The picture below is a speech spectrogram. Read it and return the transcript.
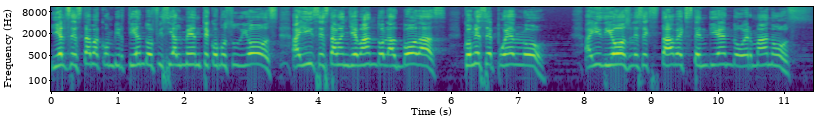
Y él se estaba convirtiendo oficialmente como su Dios. Ahí se estaban llevando las bodas con ese pueblo. Ahí Dios les estaba extendiendo, hermanos,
